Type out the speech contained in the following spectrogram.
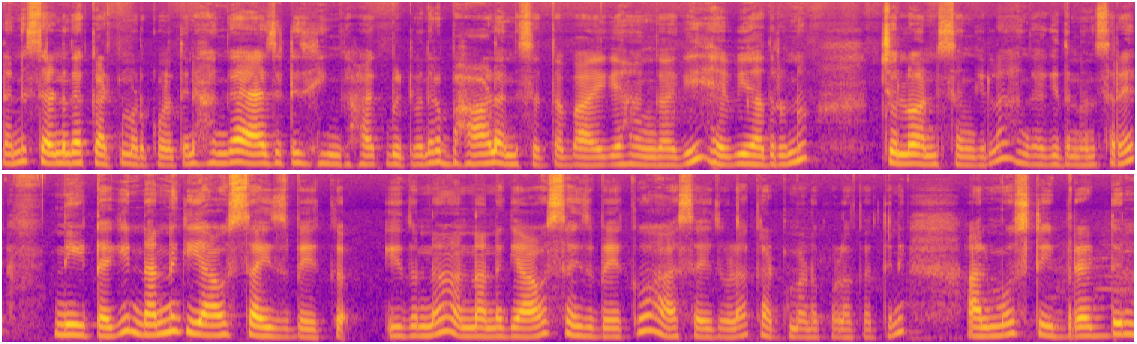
ನಾನು ಸಣ್ಣದಾಗಿ ಕಟ್ ಮಾಡ್ಕೊಳ್ತೀನಿ. ಹಂಗೆ ಆ್ಯಸ್ ಇಟ್ ಈಸ್ ಹಿಂಗೆ ಹಾಕಿಬಿಟ್ವಿ ಅಂದ್ರೆ ಭಾಳ ಅನಿಸುತ್ತೆ ಬಾಯಿಗೆ. ಹಾಗಾಗಿ ಹೆವಿ ಆದ್ರೂ ಚಲೋ ಅನಿಸಂಗಿಲ್ಲ. ಹಾಗಾಗಿ ಇದನ್ನು ಒಂದ್ಸರಿ ನೀಟಾಗಿ ನನಗೆ ಯಾವ ಸೈಜ್ ಬೇಕು, ಇದನ್ನು ನನಗೆ ಯಾವ ಸೈಜ್ ಬೇಕು ಆ ಸೈಜ್ ಒಳಗೆ ಕಟ್ ಮಾಡ್ಕೊಳಕತ್ತೀನಿ. ಆಲ್ಮೋಸ್ಟ್ ಈ ಬ್ರೆಡ್ಡಿನ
